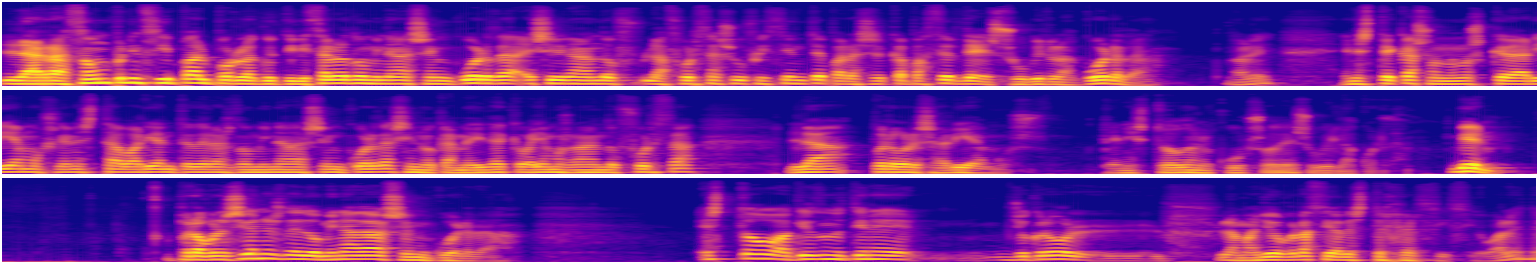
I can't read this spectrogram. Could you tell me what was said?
La razón principal por la que utilizar las dominadas en cuerda es ir ganando la fuerza suficiente para ser capaces de subir la cuerda. ¿vale? En este caso no nos quedaríamos en esta variante de las dominadas en cuerda, sino que a medida que vayamos ganando fuerza, la progresaríamos. Tenéis todo en el curso de subir la cuerda. Bien, progresiones de dominadas en cuerda. Esto aquí es donde tiene, yo creo, la mayor gracia de este ejercicio, ¿vale?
